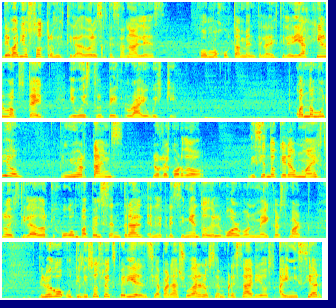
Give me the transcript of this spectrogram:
de varios otros destiladores artesanales, como justamente la destilería Hill Rock State y Whistle Pig Rye Whiskey. Cuando murió, el New York Times lo recordó diciendo que era un maestro destilador que jugó un papel central en el crecimiento del Bourbon Maker's Mark y luego utilizó su experiencia para ayudar a los empresarios a iniciar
